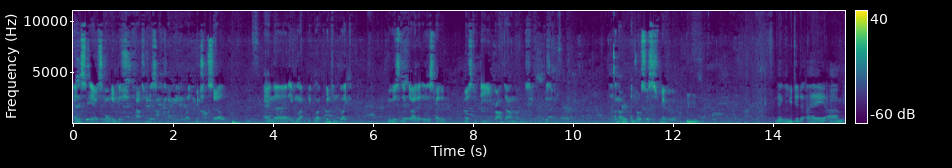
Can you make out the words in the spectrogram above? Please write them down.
And you know, some old English cartoonists like people like Richard Searle, and uh, even like people like Quentin Blake, who was the guy that illustrated most of the Roald Dahl novels. So, I don't know. I draw sources from everywhere. hmm Now you did a um,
